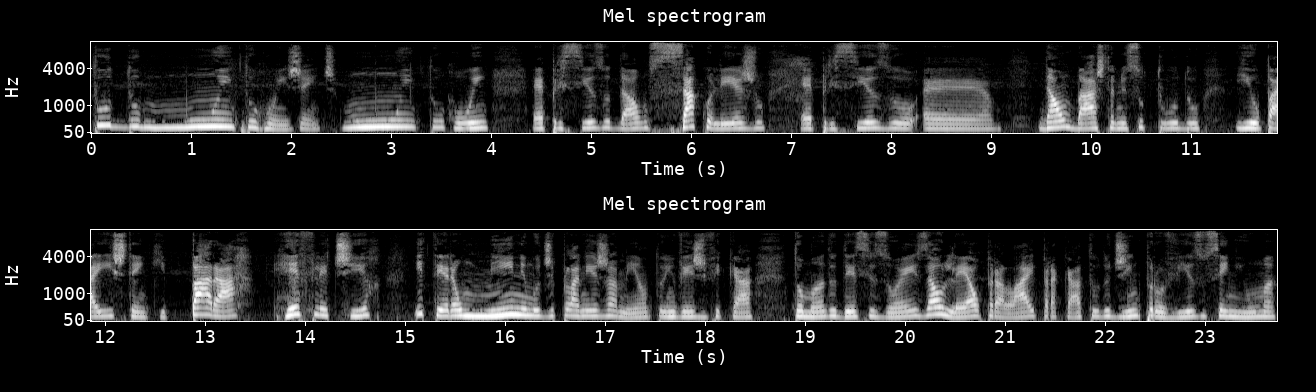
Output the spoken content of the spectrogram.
tudo muito ruim, gente. Muito ruim. É preciso dar um sacolejo, é preciso é, dar um basta nisso tudo. E o país tem que parar, refletir e ter um mínimo de planejamento em vez de ficar tomando decisões ao léu para lá e para cá, tudo de improviso, sem nenhuma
